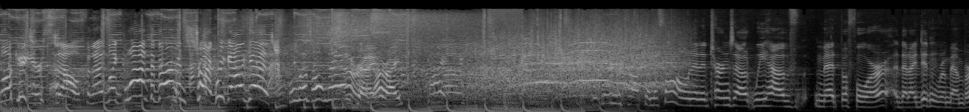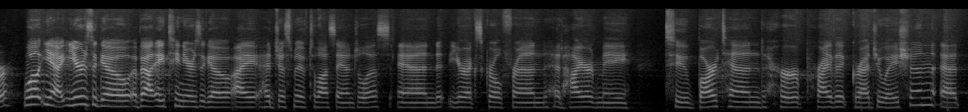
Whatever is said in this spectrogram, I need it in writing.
look at yourself. And I was like, what? The garbage truck. We gotta get. Well, let's hold hands All then. right. All right. But then we talked on the phone, and it turns out we have met before that I didn't remember. Well, yeah, years ago, about 18 years ago, I had just moved to Los Angeles, and your ex girlfriend had hired me to bartend her private graduation at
